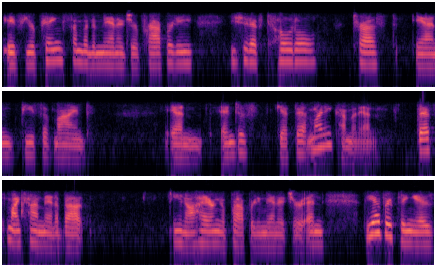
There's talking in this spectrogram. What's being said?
if you're paying someone to manage your property, you should have total trust and peace of mind and and just get that money coming in. That's my comment about you know hiring a property manager. And the other thing is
